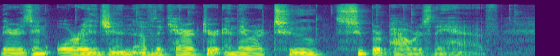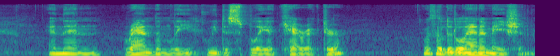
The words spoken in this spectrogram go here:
there is an origin of the character, and there are two superpowers they have. And then randomly we display a character with a little animation.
